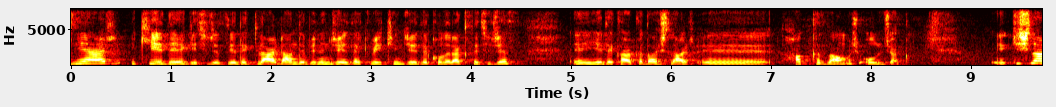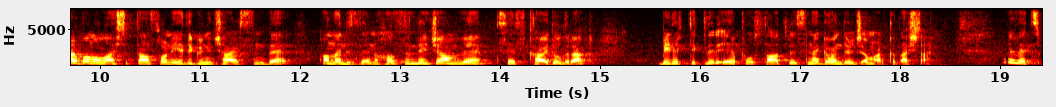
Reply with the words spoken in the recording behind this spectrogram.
diğer iki yedeğe geçeceğiz. Yedeklerden de birinci yedek ve ikinci yedek olarak seçeceğiz. E, yedek arkadaşlar e, hak kazanmış olacak. E, kişiler bana ulaştıktan sonra 7 gün içerisinde analizlerini hazırlayacağım ve ses kaydı olarak belirttikleri e-posta adresine göndereceğim arkadaşlar. Evet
